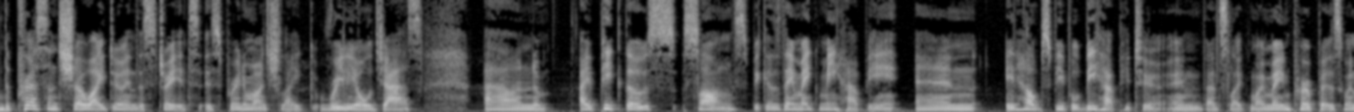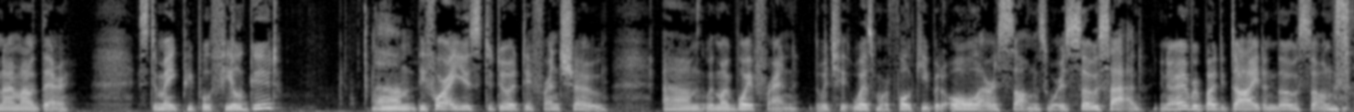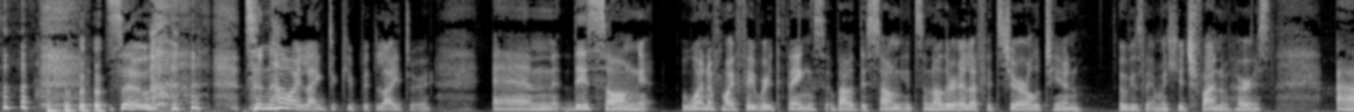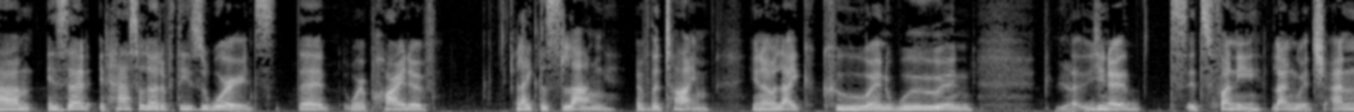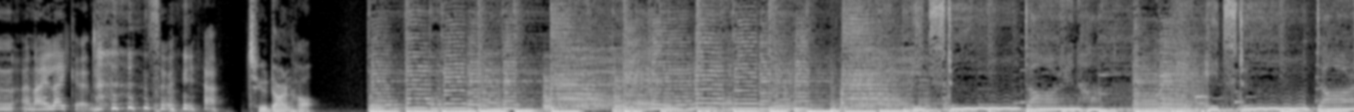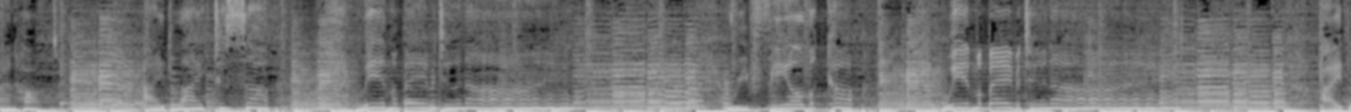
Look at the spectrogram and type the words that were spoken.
the present show I do in the streets is pretty much like really old jazz, and I pick those songs because they make me happy and it helps people be happy too. And that's like my main purpose when I'm out there is to make people feel good. Um, before I used to do a different show um, with my boyfriend, which was more folky, but all our songs were so sad. You know, everybody died in those songs. so, so now I like to keep it lighter. And this song, one of my favorite things about this song, it's another Ella Fitzgerald tune. Obviously, I'm a huge fan of hers. Um, is that it has a lot of these words that were part of like the slang of the time, you know, like coo and woo and Yeah. uh, you know, it's, it's funny language and and I like it. so yeah. Too Darn Hot.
